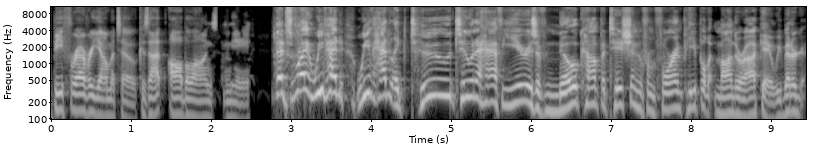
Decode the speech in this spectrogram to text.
Be forever Yamato because that all belongs to me. That's right. We've had we've had like two two and a half years of no competition from foreign people at Mandarake. We better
